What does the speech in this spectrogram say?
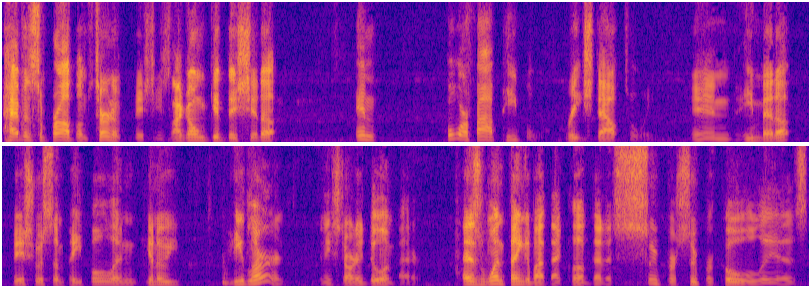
having some problems tournament fishing. He's not gonna give this shit up. And four or five people reached out to him and he met up, fished with some people, and you know, he, he learned and he started doing better. There's one thing about that club that is super, super cool is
